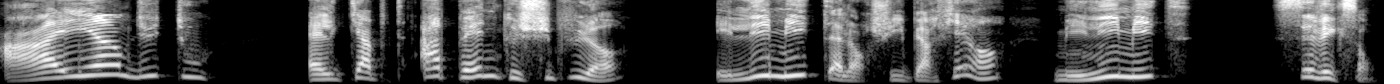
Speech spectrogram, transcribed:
rien du tout. Elle capte à peine que je suis plus là. Et limite, alors je suis hyper fière, hein, mais limite, c'est vexant.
